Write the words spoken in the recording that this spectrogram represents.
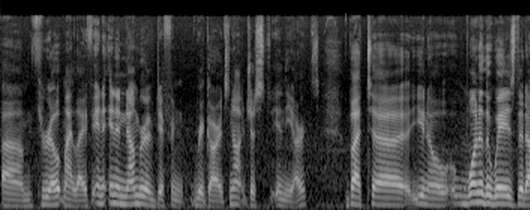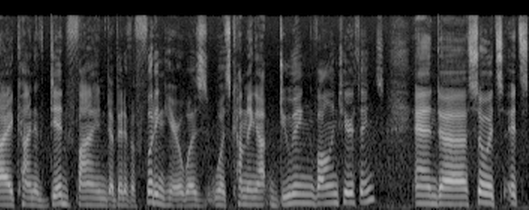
um, throughout my life in, in a number of different regards, not just in the arts. But, uh, you know, one of the ways that I kind of did find a bit of a footing here was, was coming up doing volunteer things. And uh, so it's, it's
